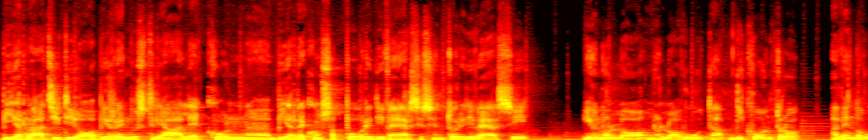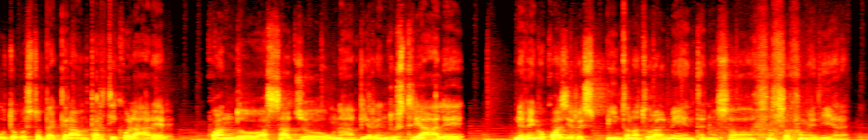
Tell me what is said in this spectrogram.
birra GDO, birra industriale, con birre con sapori diversi, sentori diversi, io non l'ho, non l'ho avuta. Di contro, avendo avuto questo background particolare, quando assaggio una birra industriale ne vengo quasi respinto naturalmente, non so, non so come dire.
